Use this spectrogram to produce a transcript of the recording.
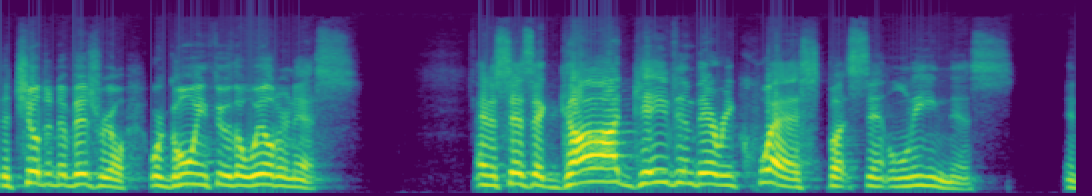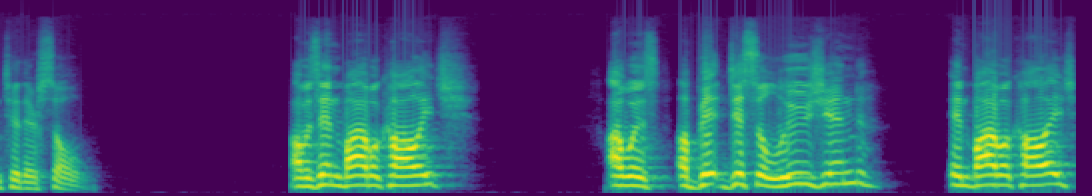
The children of Israel were going through the wilderness. And it says that God gave them their request, but sent leanness into their soul. I was in Bible college. I was a bit disillusioned in Bible college,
